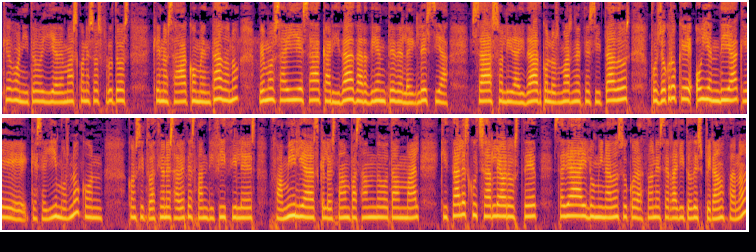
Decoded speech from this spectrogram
Qué bonito y además con esos frutos que nos ha comentado, ¿no? Vemos ahí esa caridad ardiente de la Iglesia, esa solidaridad con los más necesitados. Pues yo creo que hoy en día que, que seguimos, ¿no? Con, con situaciones a veces tan difíciles, familias que lo están pasando tan mal, quizá al escucharle ahora a usted se haya iluminado en su corazón ese rayito de esperanza, ¿no?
